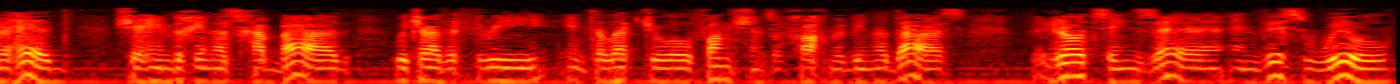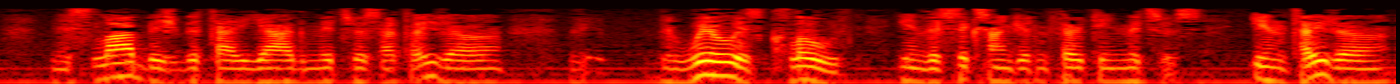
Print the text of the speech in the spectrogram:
the head, Shehem Bechinas Chabad, which are the three intellectual functions of Chachma Bina Daas, Rotzin Zeh, and this will, Nislabish B'Taryag Mitzvahs the will is clothed in the 613 mitzvahs. In Torah,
